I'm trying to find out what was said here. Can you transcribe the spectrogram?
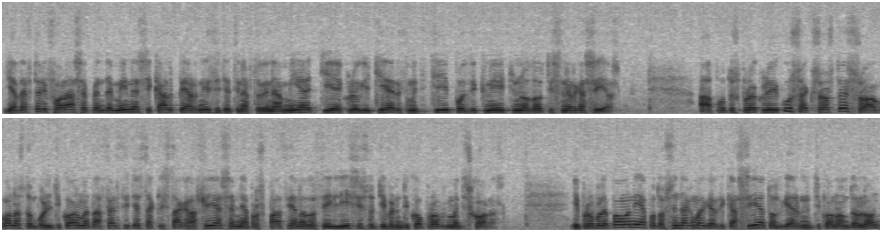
Για δεύτερη φορά σε πέντε μήνες η κάλπη αρνήθηκε την αυτοδυναμία και η εκλογική αριθμητική υποδεικνύει την οδό της συνεργασίας. Από τους προεκλογικούς εξώστες, ο αγώνας των πολιτικών μεταφέρθηκε στα κλειστά γραφεία σε μια προσπάθεια να δοθεί λύση στο κυβερνητικό πρόβλημα της χώρας. Η προβλεπόμενη από το Σύνταγμα διαδικασία των διαρευνητικών οντολών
